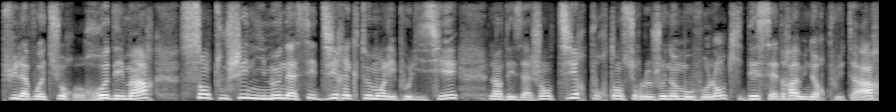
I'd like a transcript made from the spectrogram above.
Puis la voiture redémarre sans toucher ni menacer directement les policiers. L'un des agents tire pourtant sur le jeune homme au volant qui décédera une heure plus tard.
